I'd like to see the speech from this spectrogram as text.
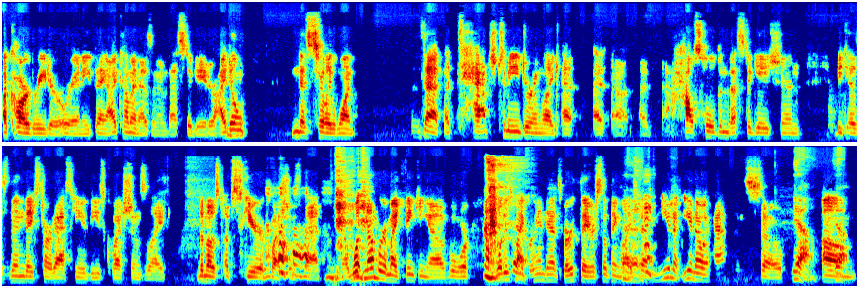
a card reader or anything. I come in as an investigator. I mm-hmm. don't necessarily want that attached to me during like a, a, a, a household investigation because then they start asking you these questions like the most obscure questions that you know, what number am I thinking of or what is my granddad's birthday or something like that. You know, you know it happens. So yeah, um,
